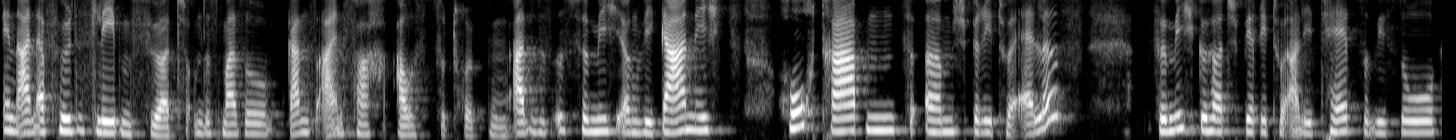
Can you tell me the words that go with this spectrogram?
in ein erfülltes Leben führt, um das mal so ganz einfach auszudrücken. Also das ist für mich irgendwie gar nichts hochtrabend ähm, spirituelles. Für mich gehört Spiritualität sowieso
